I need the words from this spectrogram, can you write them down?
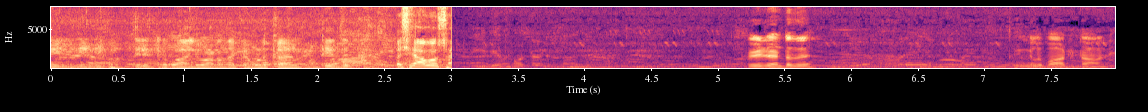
എങ്ങനെ പത്ത് ലിറ്റർ പാൽ വേണമെന്നൊക്കെ നമ്മൾ കാൽക്കുലേറ്റ് ചെയ്ത്. പക്ഷെ അവസാനം വീഡിയോ ഉണ്ടത് നിങ്ങൾ പാട്ടിട്ടാ മതി.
